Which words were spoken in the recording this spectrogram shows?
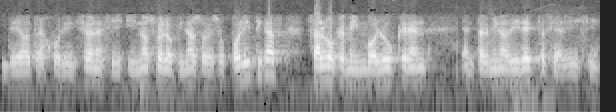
de otras jurisdicciones y, no suelo opinar sobre sus políticas, salvo que me involucren en términos directos y allí sí.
